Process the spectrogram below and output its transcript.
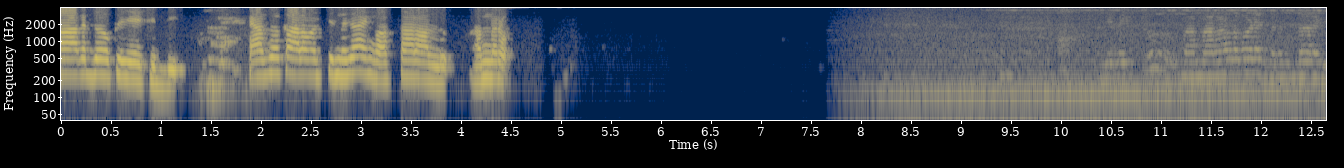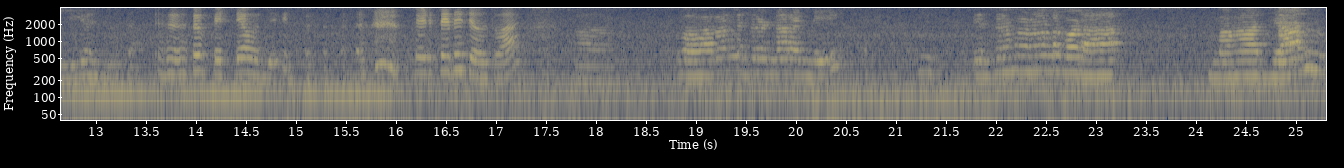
బాగా జోకులు చేసిద్ది. వేసవ కాలం వచ్చిందిగా ఇంక వస్తారు వాళ్ళు అందరూ. మనవాళ్ళు పెట్టే ఉంది. పెడితేనే చదువుతావా? మా ఇద్దరు ఉన్నారండి ఇద్దరు మనోళ్ళు కూడా మహాజాదులు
